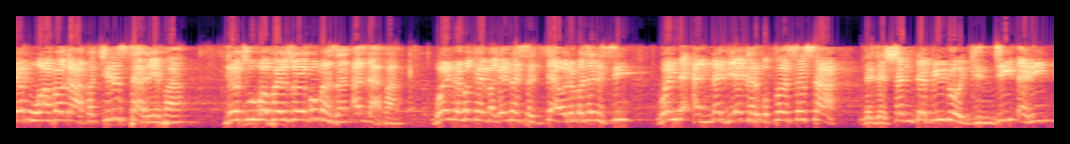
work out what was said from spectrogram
Ya muwafaka fa Kirista ne fa. Ya tuba fa ya zo ya bi manzon Allah fa. Wanda muka yi maganar sajjida a wani majalisi wanda annabi ya karɓi fansarsa da dashen dabino gindi ɗari.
